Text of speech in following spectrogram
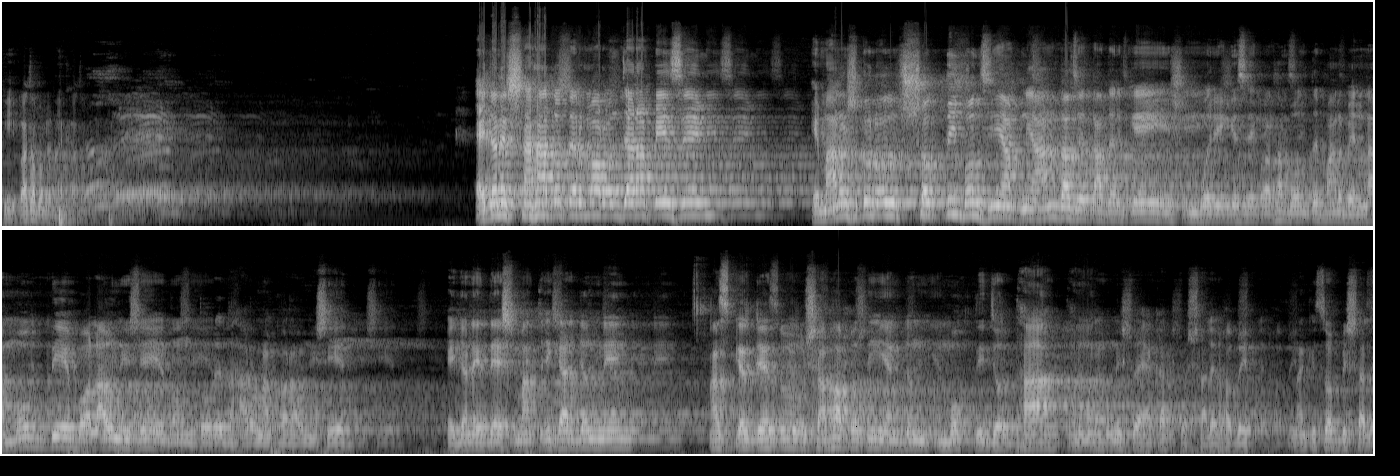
কি কথা বলেন না একজনের শাহাদতের মরণ যারা পেয়েছে এ মানুষগুলো সত্যি বলছি, আপনি আন্দাজে তাদেরকে মরে গেছে, কথা বলতে পারবেন না। মুখ দিয়ে বলাও নিষেধ, অন্তরে ধারণা করাও নিষেধ। এই জন্য দেশ মাতৃকার জন্যে আজকের যেহেতু সভাপতি একজন মুক্তিযোদ্ধা অনুমানে উনিশশো একাত্তর সালের হবে, নাকি চব্বিশ সালে?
